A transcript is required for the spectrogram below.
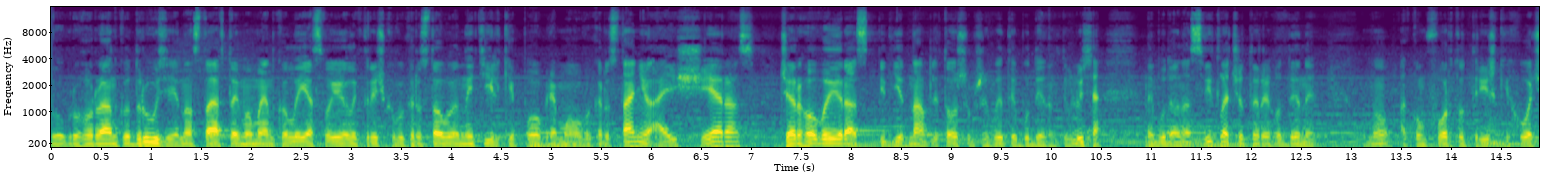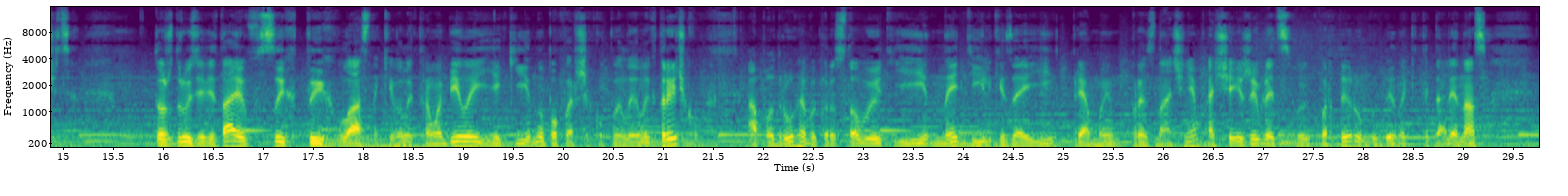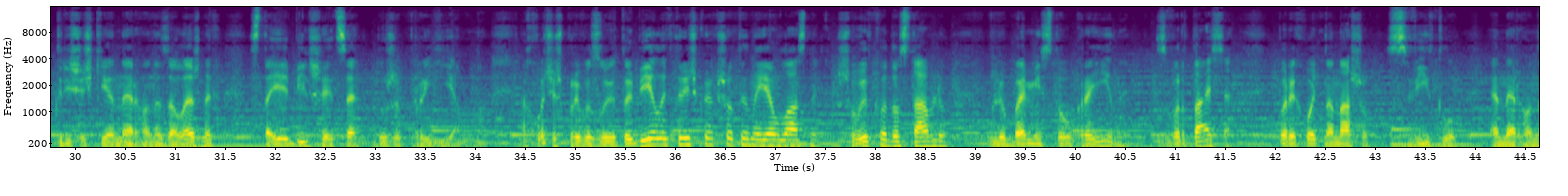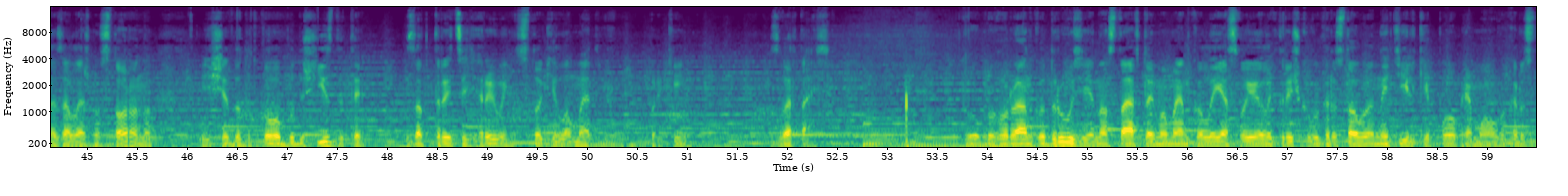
Доброго ранку, друзі. Настав той момент, коли я свою електричку використовую не тільки по прямому використанню, а й ще раз, черговий раз під'єднав для того, щоб живити будинок. Дивлюся, не буде у нас світла 4 години, ну а комфорту трішки хочеться. Тож, друзі, вітаю всіх тих власників електромобілей, які, ну, по-перше, купили електричку, а по-друге, використовують її не тільки за її прямим призначенням, а ще й живлять свою квартиру, будинок і так далі. Нас трішечки енергонезалежних стає більше, і це дуже приємно. А хочеш, привезу і тобі електричку, якщо ти не є власник, швидко доставлю в любе місто України. Звертайся, переходь на нашу світлу енергонезалежну сторону, і ще додатково будеш їздити за 30 гривень 100 кілометрів. Прикинь, звертайся. Доброго ранку, друзі. Настав той момент, коли я свою електричку використовую не тільки по прямому використанню.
